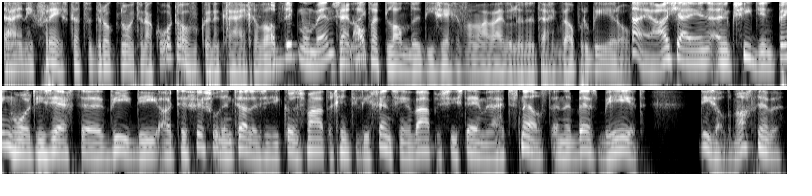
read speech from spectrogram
ja, en ik vrees dat we er ook nooit een akkoord over kunnen krijgen. Want op dit moment... er zijn altijd landen die zeggen van, maar wij willen het eigenlijk wel proberen. Of, Nou ja, als jij een, een Xi Jinping hoort die zegt... eh, wie die artificial intelligence, die kunstmatige intelligentie... en wapensystemen het snelst en het best beheert... die zal de macht hebben.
